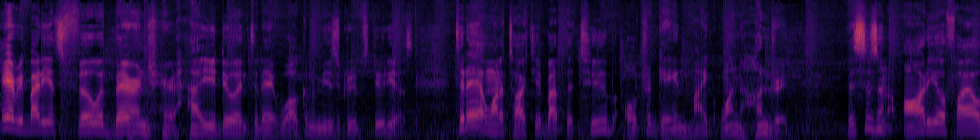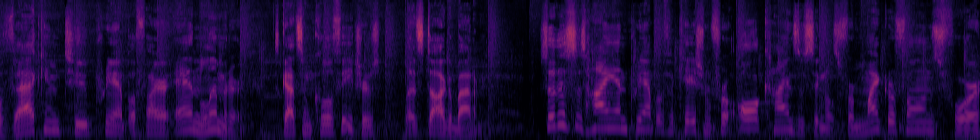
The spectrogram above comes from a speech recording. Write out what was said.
Hey everybody, it's Phil with Behringer. How you doing today? Welcome to Music Group Studios. Today I want to talk to you about the Tube Ultra Gain Mic 100. This is an audiophile vacuum tube preamplifier and limiter. It's got some cool features. Let's talk about them. So this is high-end preamplification for all kinds of signals, for microphones, for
